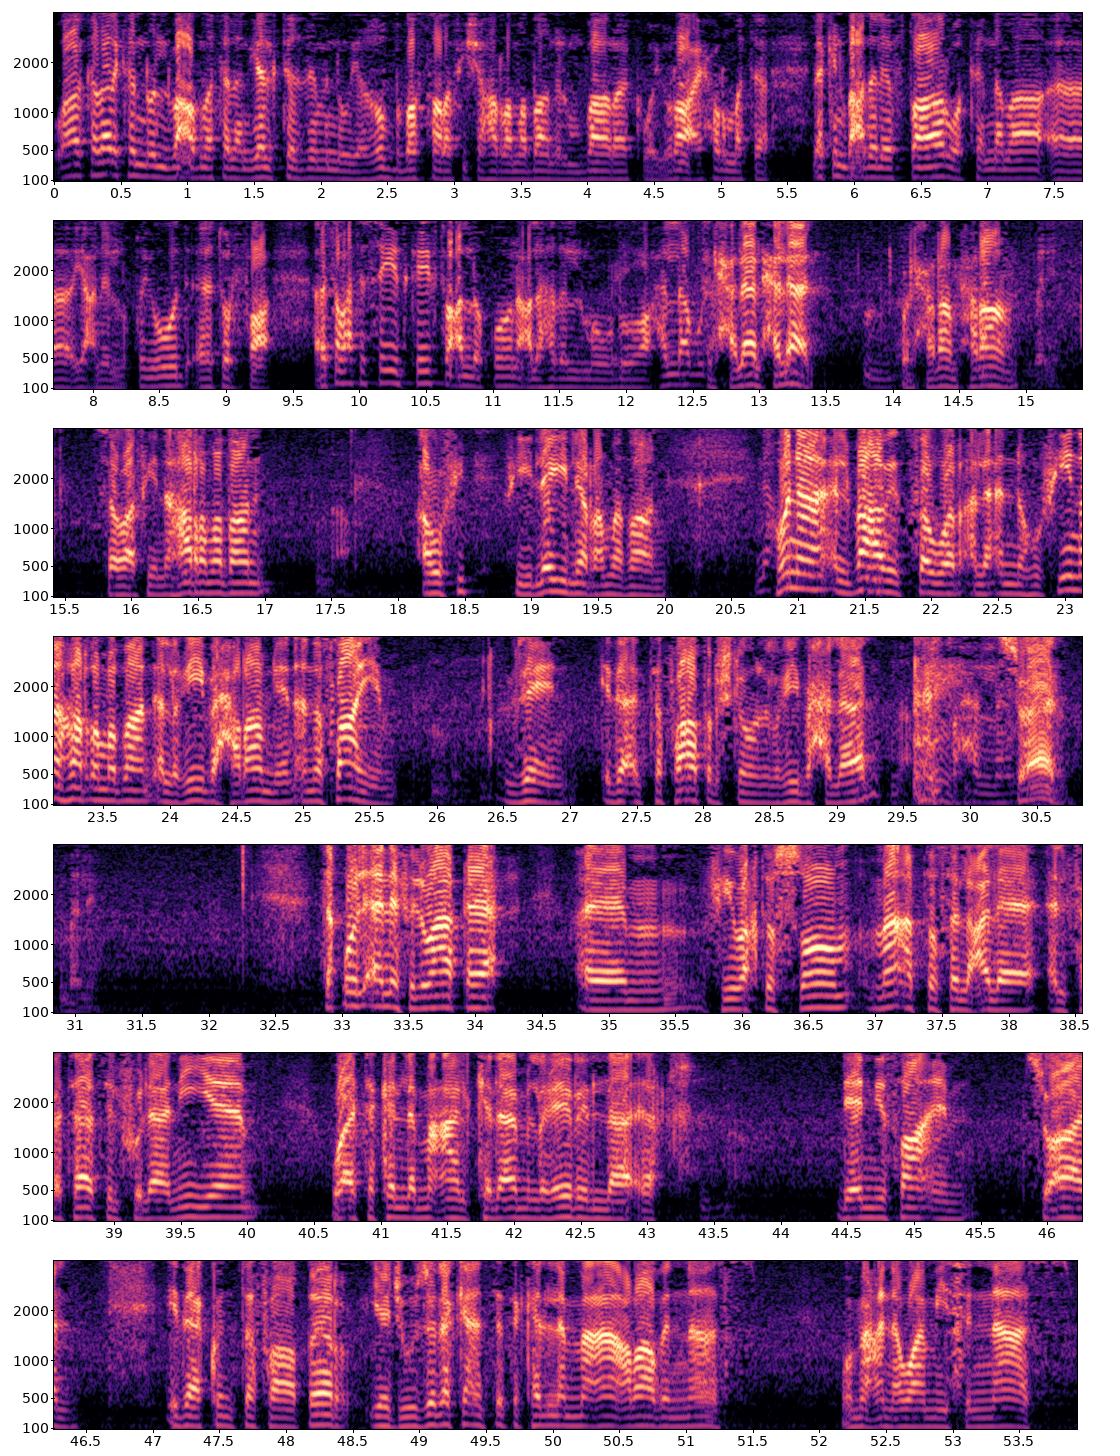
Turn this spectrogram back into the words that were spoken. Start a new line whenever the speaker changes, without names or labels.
وكذلك انه البعض مثلا يلتزم أنه يغض بصره في شهر رمضان المبارك ويراعي حرمته، لكن بعد الإفطار وكأنما آه، يعني القيود آه، ترفع. آه، سمعت السيد كيف تعلقون على هذا الموضوع؟ هل لابد
الحلال حلال والحرام حرام سواء في نهار رمضان
نعم.
أو في في ليل رمضان هنا البعض يتصور على أنه في نهار رمضان الغيبة حرام لأن أنا صايم زين إذا أنت فاطر شلون الغيبة حلال؟ سؤال. تقول أنا في الواقع في وقت الصوم ما أتصل على الفتاة الفلانية وأتكلم معها الكلام الغير اللائق. لأني صائم. سؤال. إذا كنت فاطر يجوز لك أن تتكلم مع أعراض الناس ومع نواميس الناس.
